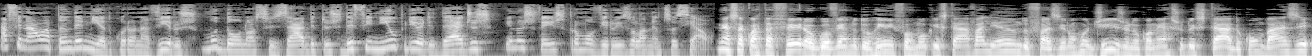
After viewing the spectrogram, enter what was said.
Afinal, a pandemia do coronavírus mudou nossos hábitos, definiu prioridades e nos fez promover o isolamento social. Nessa quarta-feira, o governo do Rio informou que está avaliando fazer um rodízio no comércio do estado com base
